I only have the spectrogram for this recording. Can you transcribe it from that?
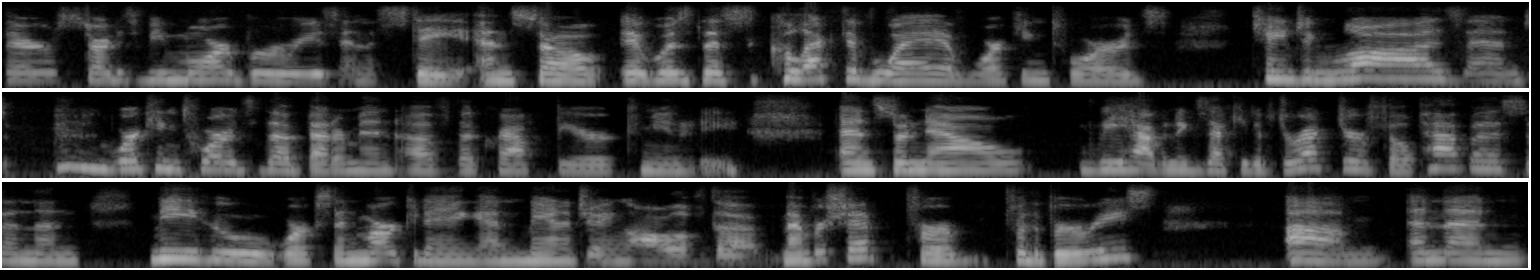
there started to be more breweries in the state. And so it was this collective way of working towards changing laws and working towards the betterment of the craft beer community. And so now we have an executive director, Phil Pappas, and then me who works in marketing and managing all of the membership for for the breweries. Um, and then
